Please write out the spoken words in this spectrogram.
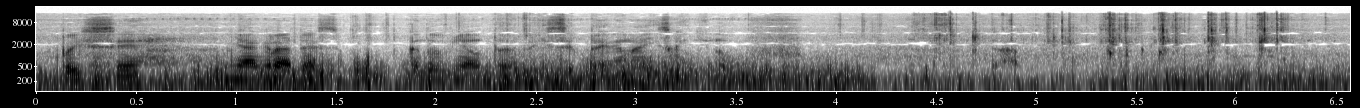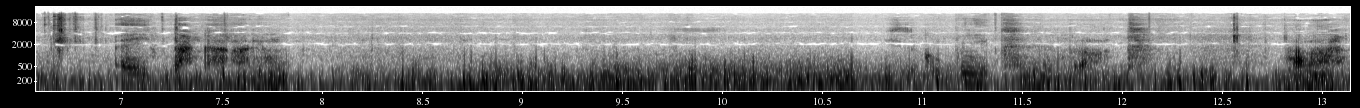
Depois você me agradece quando eu vier outra vez. Você pega na isca de novo. Tá. Eita caralho. Isso ficou bonito. Pronto. Tá lá.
